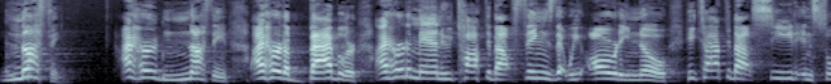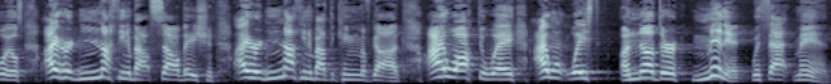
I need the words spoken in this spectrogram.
Nothing. I heard nothing. I heard a babbler. I heard a man who talked about things that we already know. He talked about seed and soils. I heard nothing about salvation. I heard nothing about the kingdom of God. I walked away. I won't waste another minute with that man.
